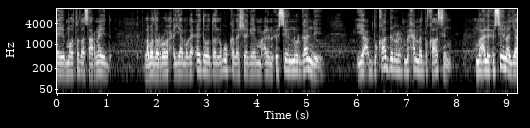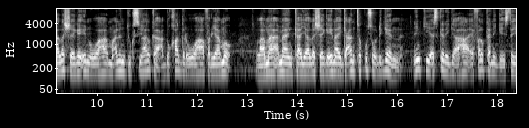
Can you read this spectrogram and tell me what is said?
ee mootada saarnayd. Labada ruux ayaa magacyadooda lagu kala sheegay macalin xuseen nuur gandi iyo cabduqaadir maxamed qaasim. Macalin xuseen ayaa la sheegay inuu ahaa macalin dugsi halka cabduqaadir uu ahaa faryaamo laamaha ammaanka ayaa la sheegay in ay gacanta ku soo dhigeen ninkii askariga ahaa ee falkani geystay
